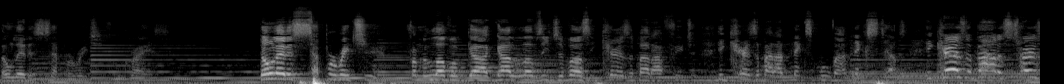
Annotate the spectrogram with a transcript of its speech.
Don't let it separate you from Christ. Don't let it separate you from the love of God. God loves each of us. He cares about our future. He cares about our next move, our next steps. He cares about us, church.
